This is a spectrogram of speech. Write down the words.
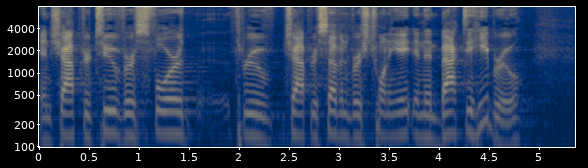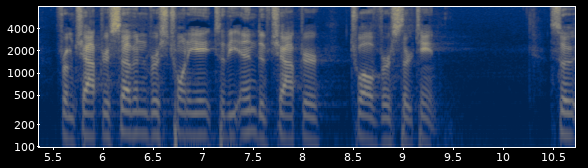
in chapter 2 verse 4 through chapter 7 verse 28 and then back to hebrew from chapter 7, verse 28 to the end of chapter 12, verse 13. So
